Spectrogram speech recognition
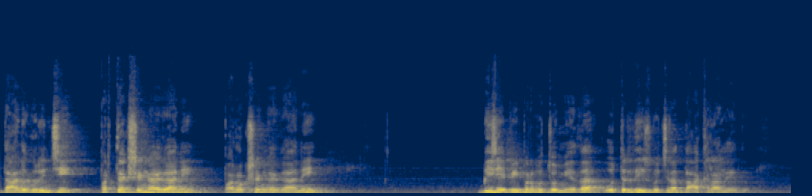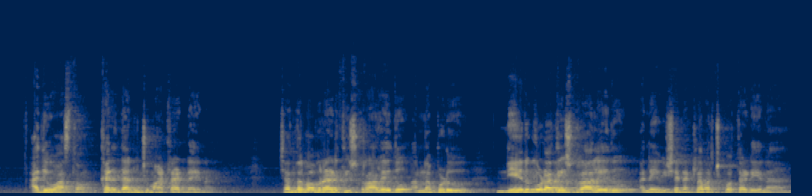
దాని గురించి ప్రత్యక్షంగా కానీ పరోక్షంగా కానీ బీజేపీ ప్రభుత్వం మీద ఒత్తిడి తీసుకొచ్చిన దాఖలా లేదు. అది వాస్తవం. కానీ దాని గురించి మాట్లాడ్డా ఆయన. చంద్రబాబు నాయుడు తీసుకురాలేదు అన్నప్పుడు నేను కూడా తీసుకురాలేదు అనే విషయాన్ని ఎట్లా మర్చిపోతాడు ఈయన?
